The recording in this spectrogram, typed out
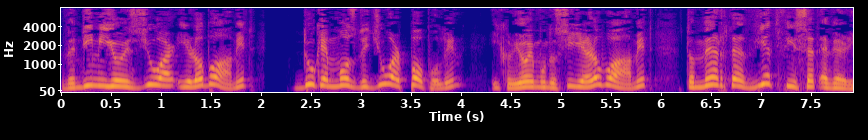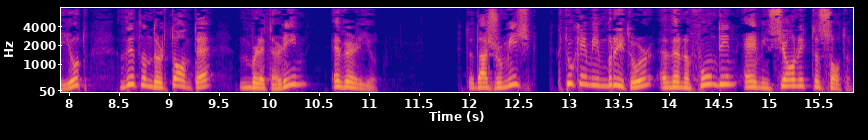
Vendimi jo e zgjuar i Roboamit, duke mos dëgjuar popullin, i kryoj mundësi i Roboamit të merte dhjetë fiset e veriut dhe të ndërtonte në bretërin e veriut. Të dashrumish, këtu kemi mbritur edhe në fundin e emisionit të sotëm.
